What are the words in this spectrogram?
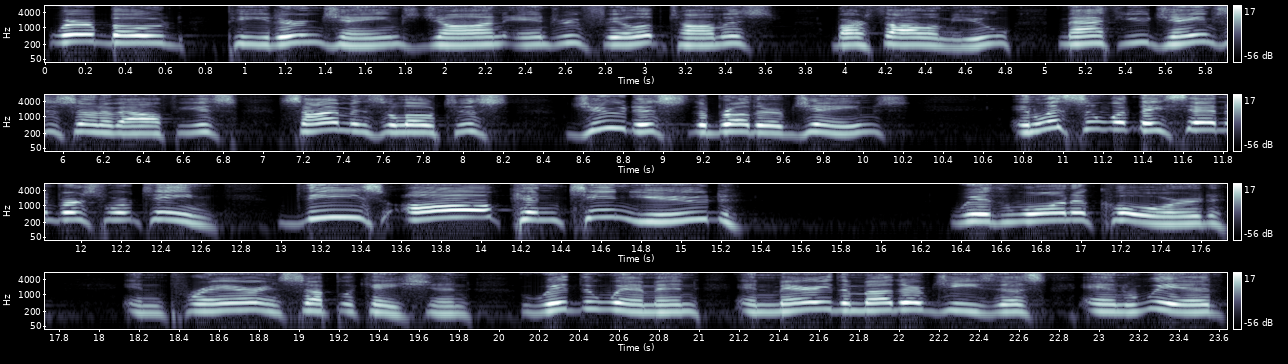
where abode Peter and James, John, Andrew, Philip, Thomas, Bartholomew, Matthew, James the son of Alphaeus, Simon Zelotes, Judas the brother of James. And listen what they said in verse 14. These all continued with one accord in prayer and supplication with the women and Mary, the mother of Jesus, and with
